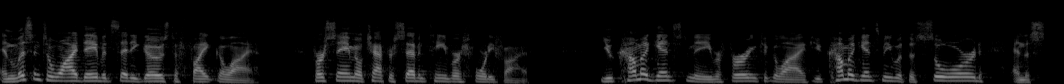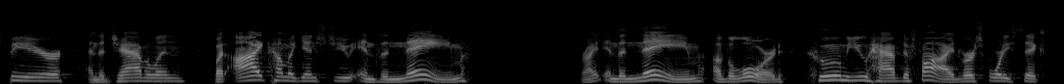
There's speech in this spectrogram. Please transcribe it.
And listen to why David said he goes to fight Goliath. 1 Samuel chapter 17, verse 45. You come against me, referring to Goliath, you come against me with the sword and the spear and the javelin, but I come against you in the name, right? In the name of the Lord, whom you have defied. Verse 46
